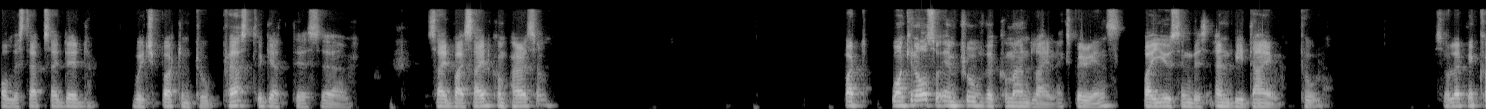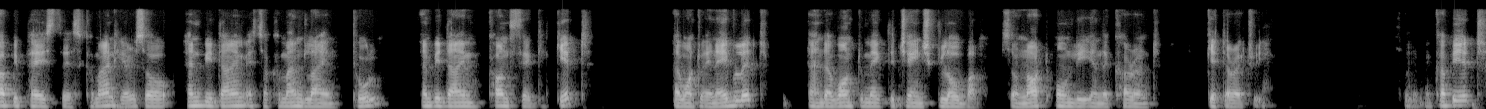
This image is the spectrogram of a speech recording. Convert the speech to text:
all the steps I did, which button to press to get this uh, side-by-side uh, -side comparison. But one can also improve the command line experience by using this nbdime tool. So let me copy paste this command here. So nbdime is a command line tool nbdime config git. I want to enable it and I want to make the change global. So not only in the current git directory. So let me copy it.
